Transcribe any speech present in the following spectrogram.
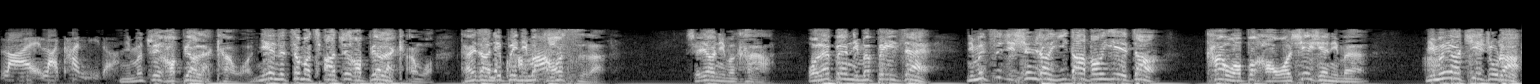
来来看你的。你们最好不要来看我，念的这么差，最好不要来看我，台长就被你们搞死了。谁要你们看啊？我来帮你们背债，你们自己身上一大帮业障，看我不好，我谢谢你们。你们要记住了，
